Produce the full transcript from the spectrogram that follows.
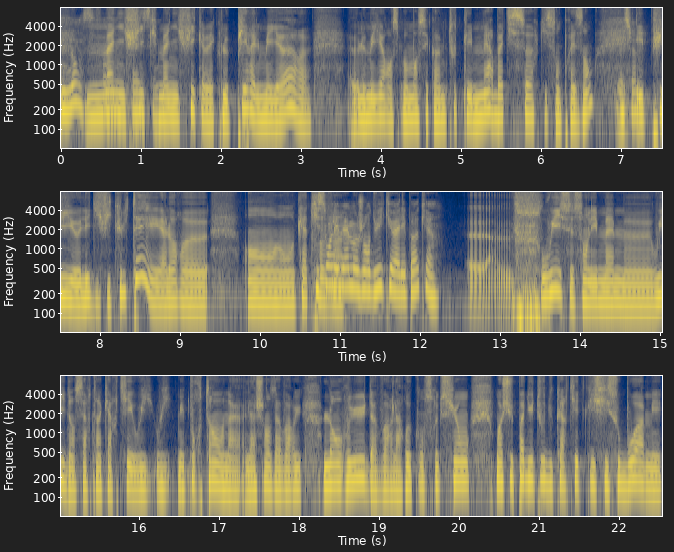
magnifique, magnifique avec le pire et le meilleur. Euh, le meilleur en ce moment, c'est quand même toutes les mères bâtisseurs qui sont présents. Et puis euh, les difficultés. Et alors euh, en 80... Qui sont les mêmes aujourd'hui qu'à l'époque? Euh, oui, ce sont les mêmes. Euh, oui, dans certains quartiers, oui, oui. Mais pourtant, on a la chance d'avoir eu l'Enrue, d'avoir la reconstruction. Moi, je suis pas du tout du quartier de Clichy-sous-Bois, mais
